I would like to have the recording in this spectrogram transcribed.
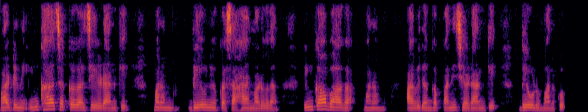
వాటిని ఇంకా చక్కగా చేయడానికి మనం దేవుని యొక్క సహాయం అడుగుదాం. ఇంకా బాగా మనం ఆ విధంగా పని చేయడానికి దేవుడు మనకు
